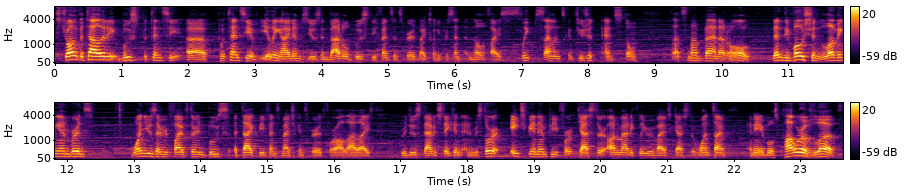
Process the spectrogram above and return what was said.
Strong vitality, boosts potency, uh, potency of healing items used in battle, boosts defense and spirit by 20%, and nullifies sleep, silence, confusion, and stone. That's not bad at all. Then devotion, loving embrace, one use every 5 turn boosts attack, defense, magic, and spirit for all allies. Reduce damage taken and restore HP and MP for caster. Automatically revives caster one time. Enables power of love.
